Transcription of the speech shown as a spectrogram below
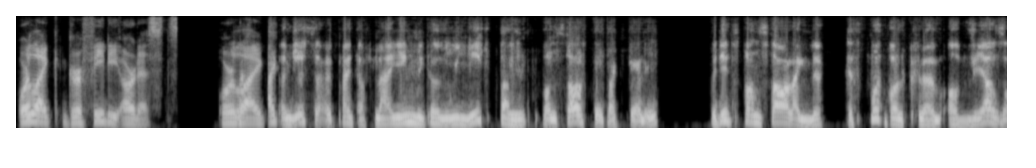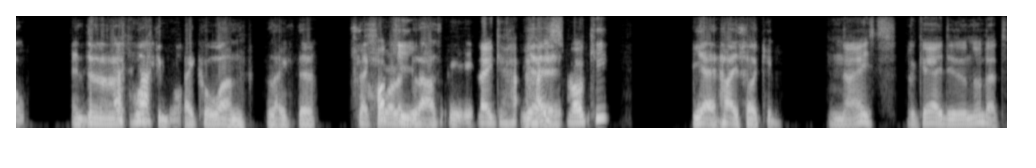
Or like graffiti artists, or like I'm just uh, kind of lying because we did spon- sponsor it actually. We did sponsor like the, the football club of Vierzon and the hockey ball, like one, like the it's like roller Hockey? glass. Like h- Yeah, ice hockey. Yeah, ice hockey. Nice. Okay, I didn't know that.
